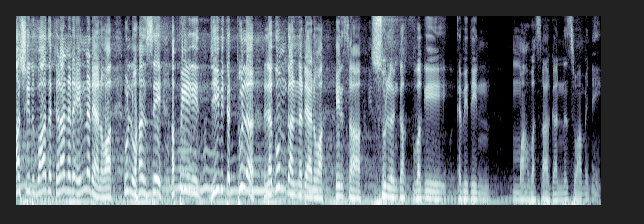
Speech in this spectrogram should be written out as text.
ආශිර්වාද කරන්නට එන්නට යනවා. උන්වහන්සේ අපේ ජීවිත තුළ ලැබුම් ගන්නට යනවා. එනිසා සුළඟක් වගේ ඇවිදින් මා වසා ගන්න ස්වාමිනේ.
